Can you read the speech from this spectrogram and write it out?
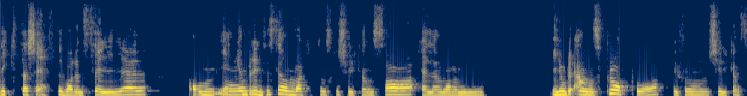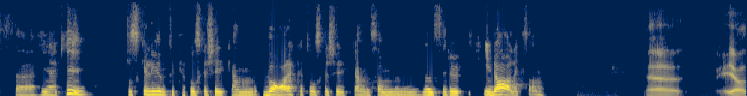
riktar sig efter vad den säger. Om ingen brydde sig om vad katolska kyrkan sa eller vad de gjorde anspråk på ifrån kyrkans eh, hierarki, då skulle ju inte katolska kyrkan vara katolska kyrkan som den ser ut idag. Liksom. Eh, jag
